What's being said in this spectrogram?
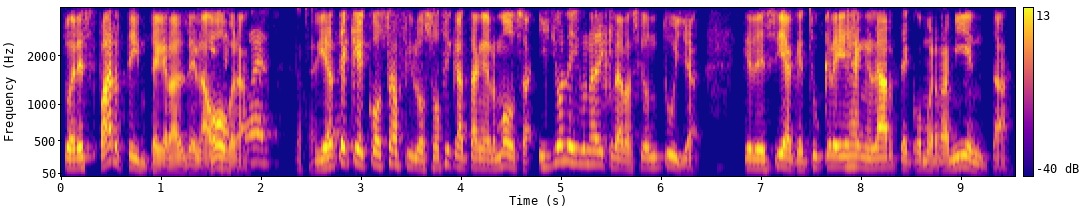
tú eres parte integral de la obra. Fíjate qué cosa filosófica tan hermosa. Y yo leí una declaración tuya que decía que tú creías en el arte como herramienta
